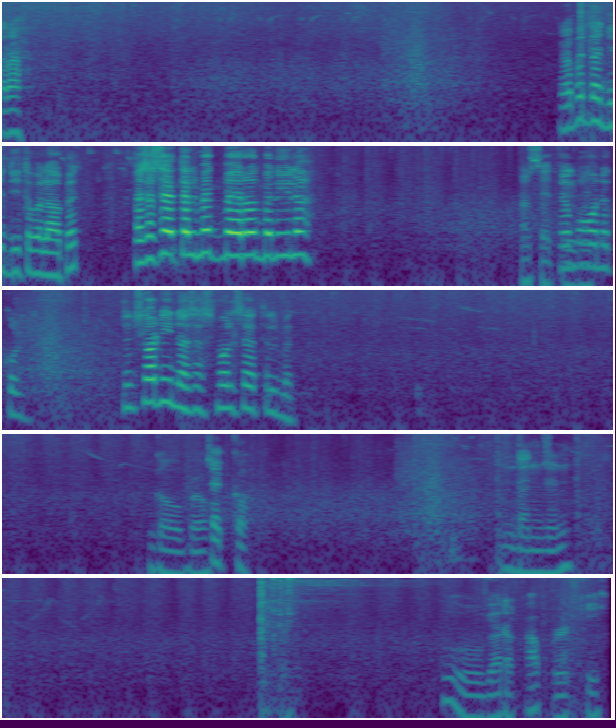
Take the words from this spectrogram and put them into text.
Tara. Wala ba dungeon dito malapit? Ah, sa settlement meron, Manila. Ano Kaya mo ako settlement? nag-cold. Dun sa kanina, sa small settlement. Go bro. Check ko. Dungeon. Ooh, got a copper key.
